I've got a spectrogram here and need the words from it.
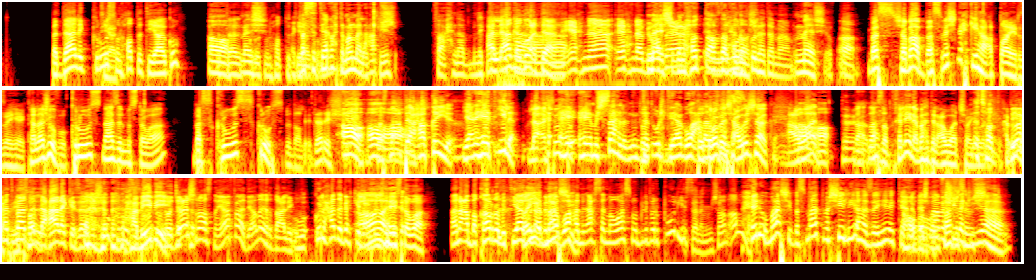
بدالك كروس. ونحط تياجو آه بدالك كروس ماشي. ونحط تياجو بس تياجو احتمال ما. يلعبش. فاحنا بنتكلم هلا هذا موضوع ثاني إحنا إحنا بوضع ماشي، بنحط أفضل الأمور 11. كلها تمام ماشي okay. آه بس شباب بس ليش نحكيها على الطاير زي هيك هلا شوفوا كروس نازل مستواه بس كروس كروس بضل بقدرش آه آه بس آه، نعطي آه. أحقية يعني هي تقيلة لا شو هي, هي مش سهلة إن أنت تقول تياجو على تضربش. على وجهك عواد آه آه لا، لحظة خليني أبهدل عواد شوي اتفضل. حبيبي روح. تبادل اتفضل. لحالك يا زلمه شو كروس حبيبي. ما توجعش راسنا يا فادي الله يرضى عليك و- كل حدا بيحكي آه، هيك- مستواه أنا عم بقارنه بتياجو طيب، ماشي. واحد من أحسن مواسمه بليفربول يا زلمة مشان الله حلو ماشي بس ما تمشي لي إياها زي هيك يعني ليش ما بمشي لك إياها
